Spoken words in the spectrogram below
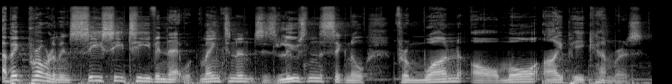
a big problem in CCTV network maintenance is losing the signal from one or more IP cameras.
